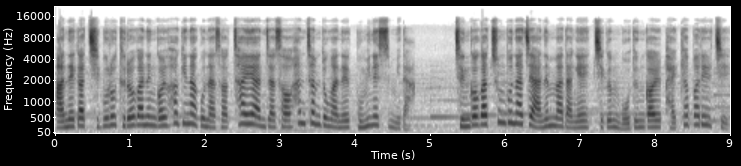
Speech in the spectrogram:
아내가 집으로 들어가는 걸 확인하고 나서 차에 앉아서 한참 동안을 고민했습니다. 증거가 충분하지 않은 마당에 지금 모든 걸 밝혀버릴지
